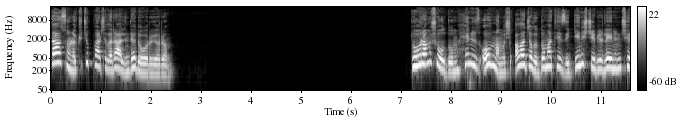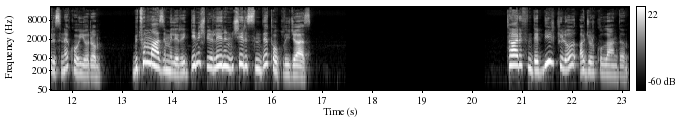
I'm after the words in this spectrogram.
Daha sonra küçük parçalar halinde doğruyorum. Doğramış olduğum henüz olmamış alacalı domatesi genişçe bir leğenin içerisine koyuyorum. Bütün malzemeleri geniş bir leğenin içerisinde toplayacağız. Tarifimde 1 kilo acur kullandım.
